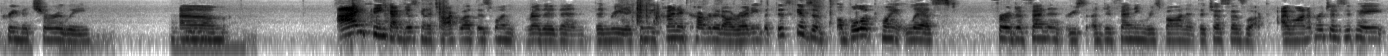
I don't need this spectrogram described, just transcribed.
prematurely. Um, I think I'm just going to talk about this one rather than than read it because we kind of covered it already. But this gives a, a bullet point list for a defendant, a defending respondent that just says, "Look, I want to participate.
